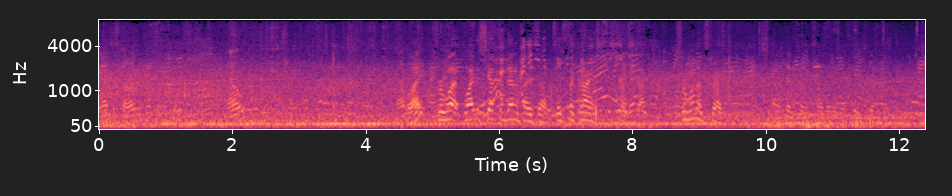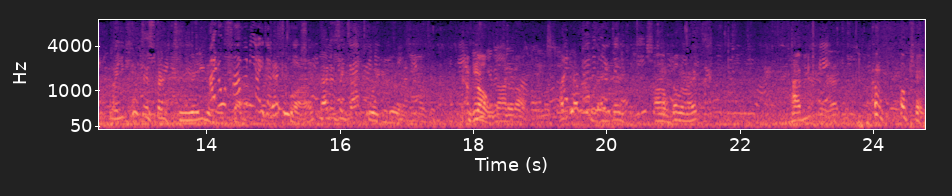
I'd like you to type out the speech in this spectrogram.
have to spell everything No. What? For what? Why does she have to identify herself? What's the crime? For what obstruct? No, you can't just start creating. I don't have any Yeah, you are. That is exactly what you're doing. No, not at all. Have you ever read the uh, Bill of Rights? Have you? okay,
